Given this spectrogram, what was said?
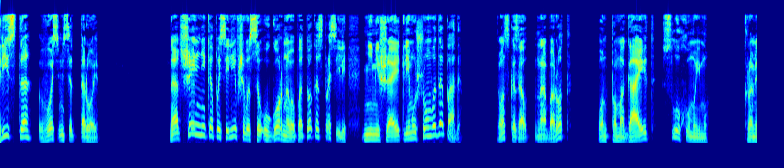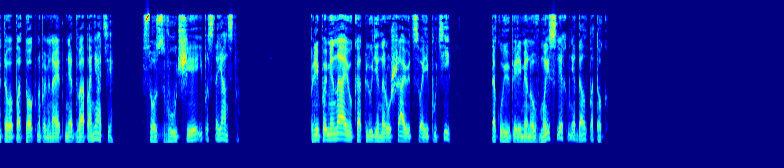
382. Отшельника, поселившегося у горного потока, спросили, не мешает ли ему шум водопада. Он сказал, наоборот, он помогает слуху моему. Кроме того, поток напоминает мне два понятия — созвучие и постоянство. Припоминаю, как люди нарушают свои пути. Такую перемену в мыслях мне дал поток.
